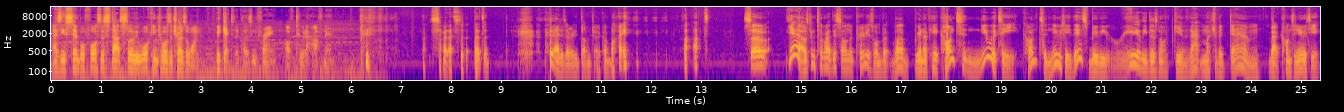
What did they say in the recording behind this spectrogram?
As the assembled forces start slowly walking towards the Chosen One, we get to the closing frame of Two and a Half Men. Sorry, that's that's a that is a really dumb joke on my part. So, yeah, I was going to talk about this on the previous one, but we're bringing up here continuity. Continuity. This movie really does not give that much of a damn about continuity,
